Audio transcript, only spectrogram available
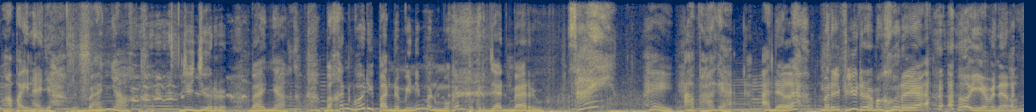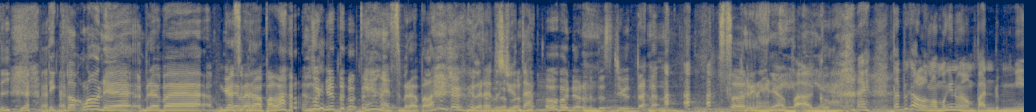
Ngapain aja? banyak jujur banyak bahkan gue di pandemi ini menemukan pekerjaan baru Say, hey apa gak? Adalah mereview drama Korea Oh iya benar. TikTok lu udah berapa? nggak berapa? seberapa langsung gitu Ya nggak seberapa lah. 200 juta. Oh 200 juta Sorry Keren ya, siapa aku Tia. Eh tapi kalau ngomongin memang pandemi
